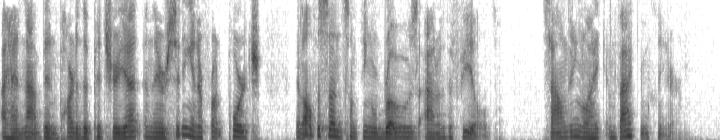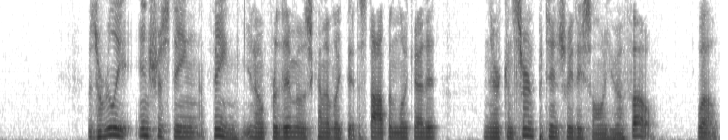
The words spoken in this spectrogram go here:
I had not been part of the picture yet, and they were sitting in a front porch, and all of a sudden something rose out of the field, sounding like a vacuum cleaner. It was a really interesting thing, you know, for them it was kind of like they had to stop and look at it, and they were concerned potentially they saw a UFO. Well,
